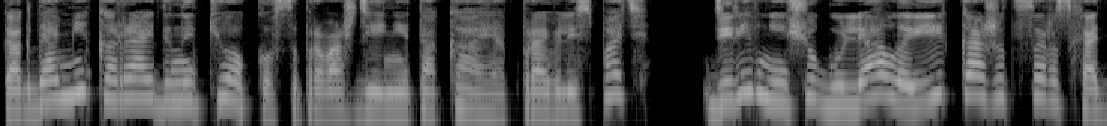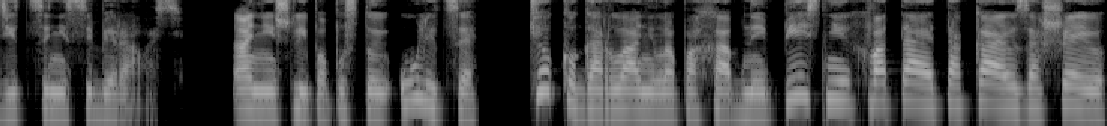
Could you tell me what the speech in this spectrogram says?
Когда Мика, Райден и Кёко в сопровождении Такая отправились спать, деревня еще гуляла и, кажется, расходиться не собиралась. Они шли по пустой улице, Кёко горланила похабные песни, хватая Такаю за шею,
